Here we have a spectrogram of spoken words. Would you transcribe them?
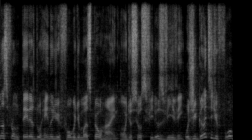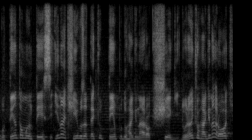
nas fronteiras do Reino de Fogo de Muspelheim, onde os seus filhos vivem. Os gigantes de fogo tentam manter-se inativos até que o tempo do Ragnarok chegue. Durante o Ragnarok,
